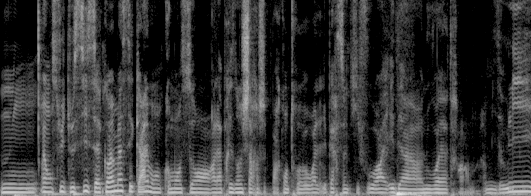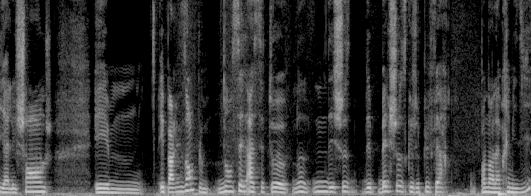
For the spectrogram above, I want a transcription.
Hum, et ensuite aussi, c'est quand même assez calme. On commence en- à la prise en charge. Par contre, euh, voilà, les personnes qu'il faut aider à nouveau à être à- à mise au lit, il y a l'échange. Et, hum, et par exemple, dans cette, euh, une des, choses, des belles choses que j'ai pu faire pendant l'après-midi,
